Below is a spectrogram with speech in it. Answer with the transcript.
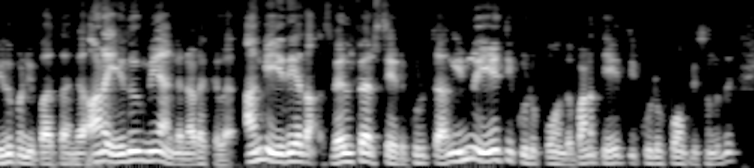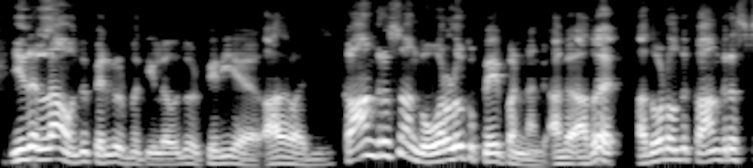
இது பண்ணி பார்த்தாங்க. ஆனா எதுவுமே அங்க நடக்கல. அங்க இதே தான். வெல்ஃபேர் ஸ்டேட் கொடுத்தாங்க இன்னும் ஏத்தி கொடுப்போம். அந்த பணத்தை ஏத்தி கொடுப்போம் அப்படி சொன்னது. இதெல்லாம் வந்து பெண்கள் மத்தியில வந்து ஒரு பெரிய ஆதரவாக இருந்துச்சு. காங்கிரஸும் அங்க ஓரளவுக்கு ப்ளே பண்ணாங்க. அங்க அதோ அதோட வந்து காங்கிரஸ்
